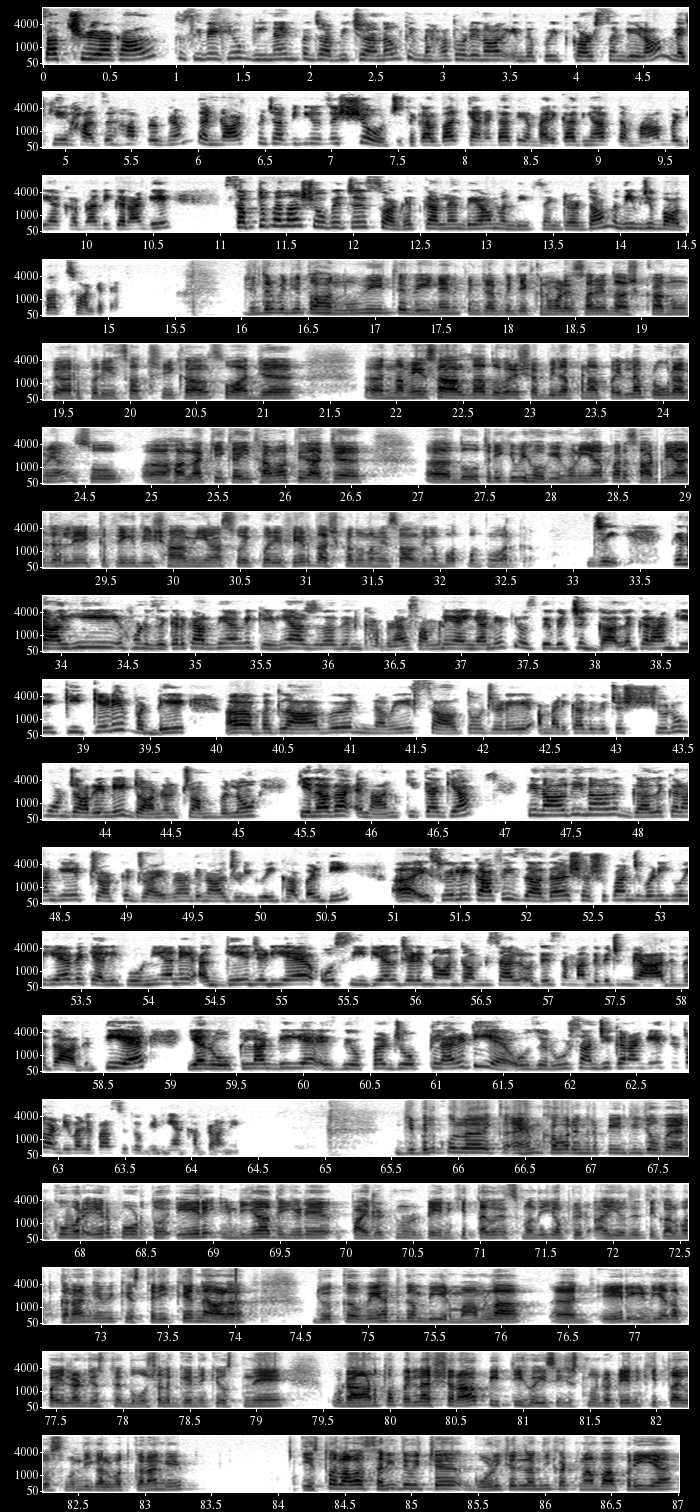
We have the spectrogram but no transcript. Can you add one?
ਸਤਿ ਸ਼੍ਰੀ ਅਕਾਲ ਤੁਸੀਂ ਵੇਖ ਰਹੇ ਹੋ V9 ਪੰਜਾਬੀ ਚੈਨਲ ਤੇ ਮੈਂ ਹਾਂ ਤੁਹਾਡੇ ਨਾਲ ਇੰਦਰਪ੍ਰੀਤ ਕੌਰ ਸੰਗੇੜਾ ਲੈ ਕੇ ਹਾਜ਼ਰ ਹਾਂ ਪ੍ਰੋਗਰਾਮ ਦਾ ਨਾਰਥ ਪੰਜਾਬੀ ਨਿਊਜ਼ ਸ਼ੋ ਜਿੱਥੇ ਗੱਲਬਾਤ ਕੈਨੇਡਾ ਤੇ ਅਮਰੀਕਾ ਦੀਆਂ तमाम ਵੱਡੀਆਂ ਖਬਰਾਂ ਦੀ ਕਰਾਂਗੇ ਸਭ ਤੋਂ ਪਹਿਲਾਂ ਸ਼ੋ ਵਿੱਚ ਸਵਾਗਤ ਕਰ ਲੈਂਦੇ ਹਾਂ ਮਨਦੀਪ ਸਿੰਘ ਡਰਦਾ ਮਨਦੀਪ ਜੀ ਬਹੁਤ-ਬਹੁਤ ਸਵਾਗਤ ਹੈ ਜਿੰਦਰ ਵੀ ਜੀ ਤੁਹਾਨੂੰ ਵੀ ਤੇ V9 ਪੰਜਾਬੀ ਦੇਖਣ ਵਾਲੇ ਸਾਰੇ ਦਰਸ਼ਕਾਂ ਨੂੰ ਪਿਆਰ ਭਰੀ ਸਤਿ ਸ਼੍ਰੀ ਅਕਾਲ ਸੋ ਅੱਜ ਅ, ਨਵੇਂ ਸਾਲ ਦਾ 2026 ਦਾ ਆਪਣਾ ਪਹਿਲਾ ਪ੍ਰੋਗਰਾਮ ਆ ਸੋ ਅ, ਹਾਲਾਂਕਿ ਕਈ ਥਾਵਾਂ ਤੇ ਅੱਜ 2 ਤਰੀਕ ਵੀ ਹੋ ਗਈ ਹੋਣੀ ਆ, ਪਰ ਸਾਡੇ ਅੱਜ ਹਲੇ 1 ਤਰੀਕ ਦੀ ਸ਼ਾਮ ਹੀ ਆ, ਸੋ ਇੱਕ ਵਾਰੀ ਫੇਰ ਦਰਸ਼ਕਾਂ ਨੂੰ ਨਵੇਂ ਸਾਲ ਦੀਆਂ ਬਹੁਤ ਬਹੁਤ ਮੁਬਾਰਕਾਂ। ਜੀ, ਤੇ ਨਾਲ ਹੀ ਹੁਣ ਜ਼ਿਕਰ ਕਰਦੇ ਹਾਂ ਵੀ ਕਿਹੜੀਆਂ ਅੱਜ ਦਾ ਦਿਨ ਖਬਰਾਂ ਸਾਹਮਣੇ ਆਈਆਂ ਨੇ, ਤੇ ਉਸ ਦੇ ਵਿੱਚ ਗੱਲ ਕਰਾਂਗੇ ਕਿ ਕਿਹੜੇ ਵੱਡੇ ਬਦਲਾਵ ਨਵੇਂ ਸਾਲ ਤੋਂ ਜਿਹੜੇ ਅਮਰੀਕਾ ਦੇ ਵਿੱਚ ਸ਼ੁਰੂ ਹੋਣ ਜਾ ਰਹੇ ਨੇ, ਡੋਨਲਡ ਟਰੰਪ ਵੱਲੋਂ ਕਿਹਨਾਂ ਦਾ ਐਲਾਨ ਕੀਤਾ ਗਿਆ। ਤੇ ਨਾਲ ਦੀ ਨਾਲ ਗੱਲ ਕਰਾਂਗੇ ਟਰੱਕ ਡਰਾਈਵਰਾਂ ਦੇ ਨਾਲ ਜੁੜੀ ਹੋਈ ਖਬਰ ਦੀ। ਇਸ ਵੇਲੇ ਕਾਫੀ ਜ਼ਿਆਦਾ ਸ਼ਸ਼ਪੰਜ ਬਣੀ ਹੋਈ ਹੈ, ਵੀ ਕੈਲੀਫੋਰਨੀਆ ਨੇ ਅੱਗੇ ਜਿਹੜੀ ਹੈ ਉਹ ਸੀਰੀਅਲ ਜਿਹੜੇ ਨਾਨ ਡੋਮਿਸਾਈਲ ਉਹਦੇ ਸੰਬੰਧ ਵਿੱਚ ਮਿਆਦ ਵਧਾ ਦਿੱਤੀ ਹੈ ਜਾਂ ਰੋਕ ਲੱਗ ਗਈ ਹੈ। ਇਸ ਦੇ ਉੱਪਰ ਜੋ ਕਲੈਰਿਟੀ ਹੈ ਉਹ ਜ਼ਰੂਰ ਸਾਂਝੀ ਕਰਾਂਗੇ ਤੇ ਤੁਹਾਡੇ ਵਾਲੇ ਪਾਸੇ ਤੋਂ ਕਿਹੜੀਆਂ ਖਬਰਾਂ ਨੇ। ਜੀ ਬਿਲਕੁਲ, ਇੱਕ ਅਹਿਮ ਖਬਰ ਇੰਦਰਪ੍ਰੀਤ ਜੀ, ਜੋ ਵੈਨਕੂਵਰ 에ਅਰਪੋਰਟ ਤੋਂ 에ਅਰ ਇੰਡੀਆ ਦੇ ਜਿਹੜੇ ਪਾਇਲਟ ਨੂੰ ਰਿਟੇਨ ਕੀਤਾ ਗਿਆ ਇਸ ਸੰਬੰਧੀ ਅਪਡੇਟ ਆਈ, ਉਹਦੇ ਤੇ ਗੱਲਬਾਤ ਕਰਾਂਗੇ ਵੀ ਕਿਸ ਤਰੀਕੇ ਨਾਲ ਜੋ ਇੱਕ ਬੇहद ਗੰਭੀਰ ਮਾਮਲਾ 에ਅਰ ਇੰਡੀਆ ਦਾ ਪਾਇਲਟ ਜਿਸ ਤੇ ਦੋਸ਼ ਲੱਗੇ ਨੇ ਕਿ ਉਸਨੇ ਉਡਾਣ ਤੋਂ ਪਹਿਲਾਂ ਸ਼ਰਾਬ ਪੀਤੀ ਹੋਈ ਸੀ, ਜਿਸ ਨੂੰ ਰਿਟੇਨ ਕੀਤਾ ਗਿਆ, ਉਸ ਸੰਬੰਧੀ ਗੱਲਬਾਤ ਕਰਾਂਗੇ। ਇਸ ਤੋਂ ਇਲਾਵਾ ਸਰੀ ਦੇ ਵਿੱਚ ਗੋਲੀ ਚੱਲਣ ਦੀ ਘਟਨਾ ਵਾਪਰੀ ਆ,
